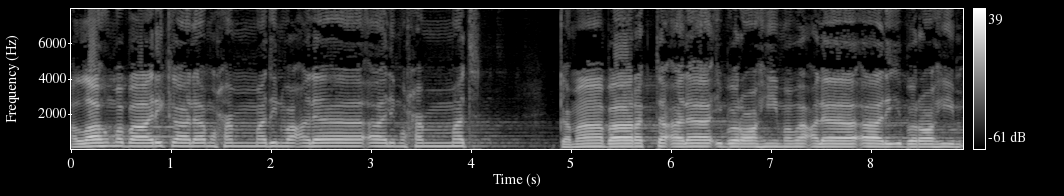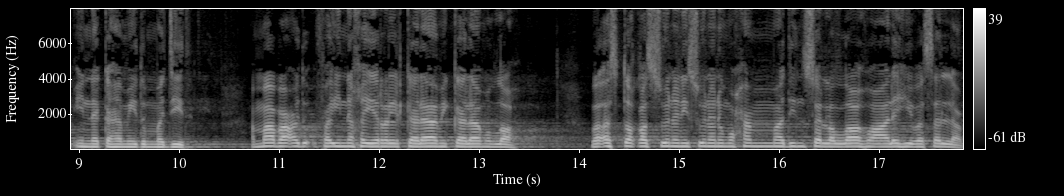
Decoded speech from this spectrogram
اللهم بارك على محمد وعلى آل محمد كما باركت على إبراهيم وعلى آل إبراهيم إنك حميد مجيد. أما بعد فإن خير الكلام كلام الله وأصدق السنن سنن محمد صلى الله عليه وسلم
